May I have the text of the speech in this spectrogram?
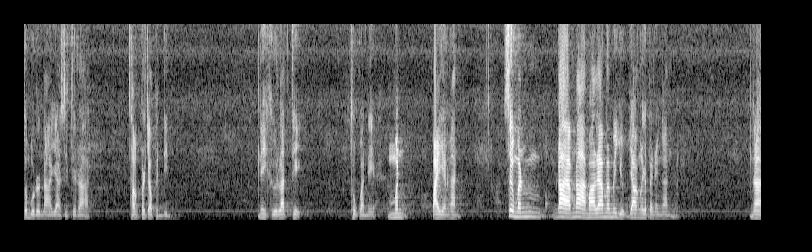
สมบูรณาญาสิทธิราช ทั้งพระเจ้าแผ่นดิน นี่คือลัทธิทุกวันนี้ มันไปอย่างนั้น ซึ่งมันได้อำนาจมาแล้ว มันไม่หยุดยั้งก็จะเป็นอย่างนั้นนะ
